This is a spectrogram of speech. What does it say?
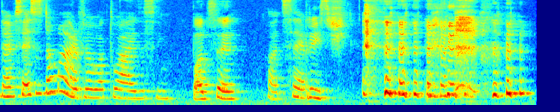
Deve ser esses da Marvel atuais, assim. Pode ser. Pode ser. Triste.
